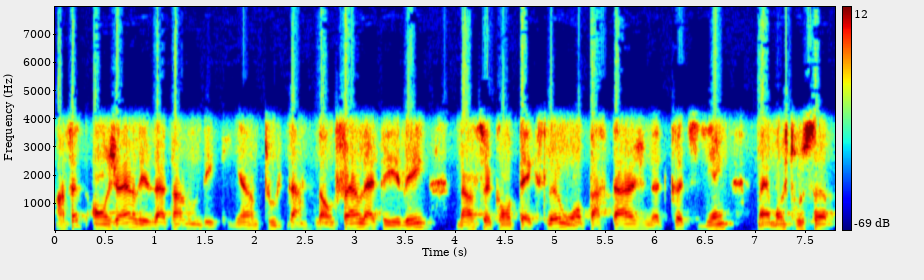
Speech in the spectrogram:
En fait, on gère les attentes des clients tout le temps. Donc faire la TV dans ce contexte-là où on partage notre quotidien, ben moi je trouve ça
